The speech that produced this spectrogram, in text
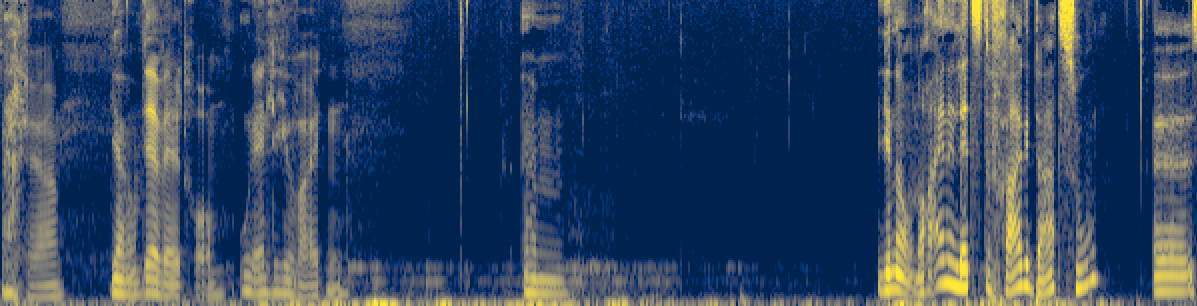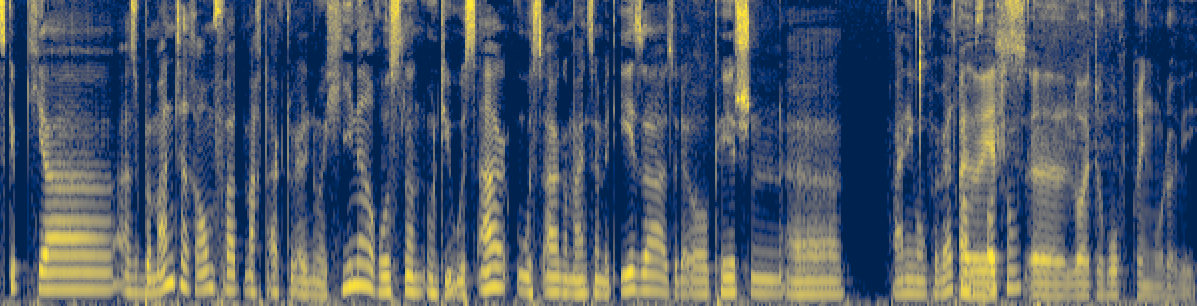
Ach ja. Ja. Der Weltraum. Unendliche Weiten. Ähm. Genau, noch eine letzte Frage dazu. Äh, es gibt ja, also bemannte Raumfahrt macht aktuell nur China, Russland und die USA. USA gemeinsam mit ESA, also der Europäischen äh, Vereinigung für Weltraumforschung. Also jetzt äh, Leute hochbringen oder wie?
